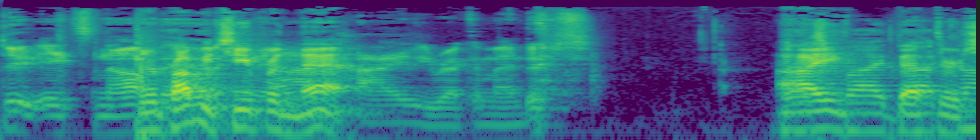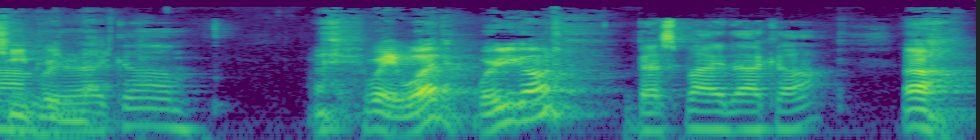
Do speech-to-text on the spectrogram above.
Dude, it's not. They're bad. probably I cheaper mean, than I that. highly recommend it. I bet they're cheaper than I that. come. Wait, what? Where are you going? BestBuy.com. Oh,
